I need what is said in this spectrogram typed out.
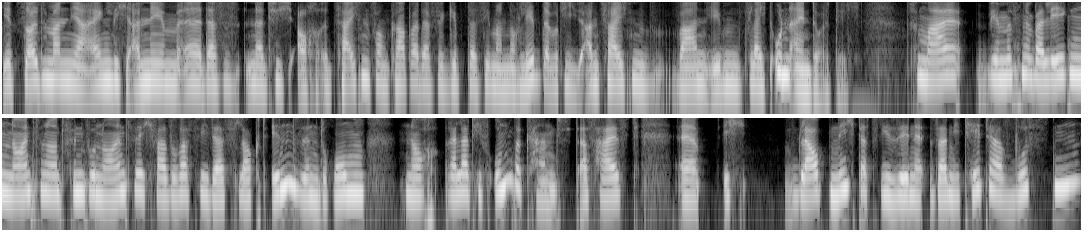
Jetzt sollte man ja eigentlich annehmen, äh, dass es natürlich auch äh, Zeichen vom Körper dafür gibt, dass jemand noch lebt, aber die Anzeichen waren eben vielleicht uneindeutig. Zumal wir müssen überlegen, 1995 war sowas wie das Locked-In-Syndrom noch relativ unbekannt. Das heißt, äh, ich glaube nicht, dass die Sanitäter wussten,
